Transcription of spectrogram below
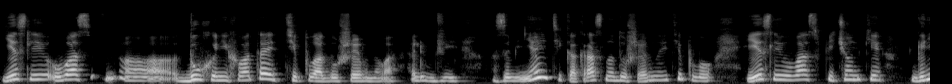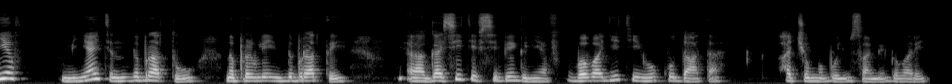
Если у вас э, духа не хватает тепла душевного, любви, заменяйте как раз на душевное тепло. Если у вас в печенке гнев, меняйте на доброту, на проявление доброты. Э, гасите в себе гнев, выводите его куда-то о чем мы будем с вами говорить.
